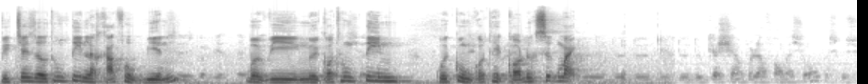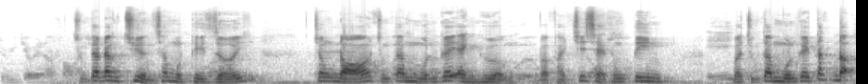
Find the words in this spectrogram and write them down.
việc che giấu thông tin là khá phổ biến, bởi vì người có thông tin cuối cùng có thể có được sức mạnh. Chúng ta đang chuyển sang một thế giới trong đó chúng ta muốn gây ảnh hưởng và phải chia sẻ thông tin và chúng ta muốn gây tác động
